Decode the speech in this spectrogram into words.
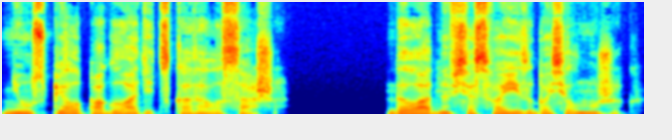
«Не успела погладить», — сказала Саша. «Да ладно, все свои», — забасил мужик.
